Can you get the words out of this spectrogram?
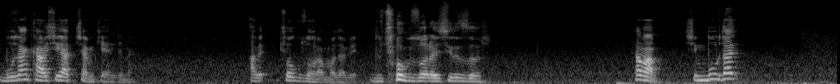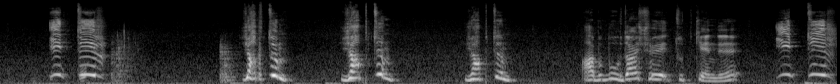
Buradan karşıya atacağım kendimi. Abi çok zor ama tabii. Bu çok zor, aşırı zor. Tamam. Şimdi buradan ittir. Yaptım. Yaptım. Yaptım. Abi buradan şöyle tut kendini. İttir.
